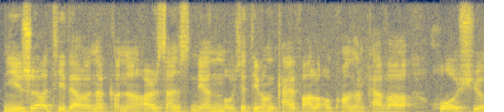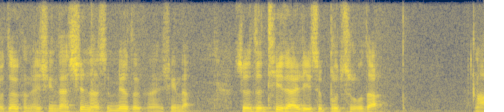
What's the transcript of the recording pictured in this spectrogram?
你说要替代吧，那可能二三十年某些地方开发了或矿产开发了，或许有这可能性，但现在是没有这可能性的，所以这替代力是不足的，啊。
